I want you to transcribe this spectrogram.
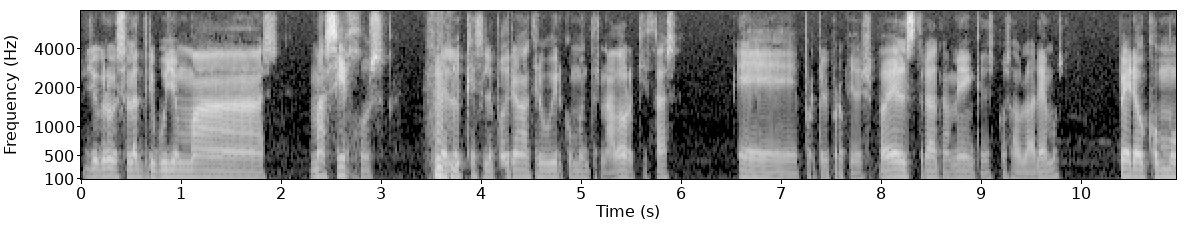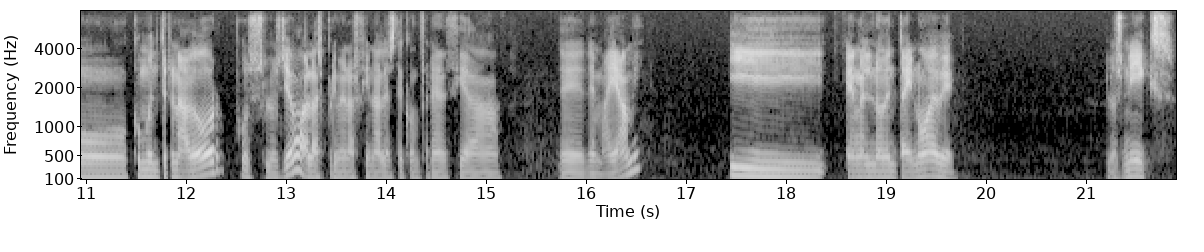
yo creo que se le atribuyen más, más hijos de lo que se le podrían atribuir como entrenador, quizás. Eh, porque el propio Spoelstra también, que después hablaremos. Pero como, como entrenador, pues los lleva a las primeras finales de conferencia de, de Miami. Y en el 99, los Knicks,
